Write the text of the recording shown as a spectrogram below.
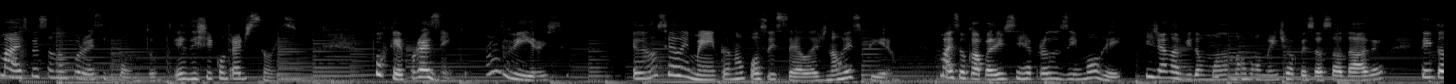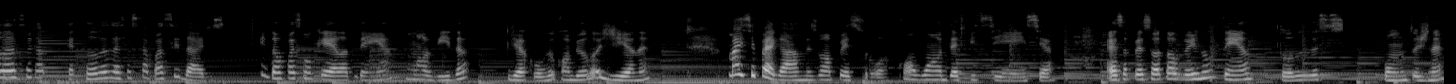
Mas, pensando por esse ponto, existem contradições. Porque, por exemplo, um vírus, ele não se alimenta, não possui células, não respiram, mas são capazes de se reproduzir e morrer. E já na vida humana, normalmente uma pessoa saudável tem todas, essa, é, todas essas capacidades. Então faz com que ela tenha uma vida de acordo com a biologia, né? Mas se pegarmos uma pessoa com alguma deficiência, essa pessoa talvez não tenha todos esses pontos, né?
